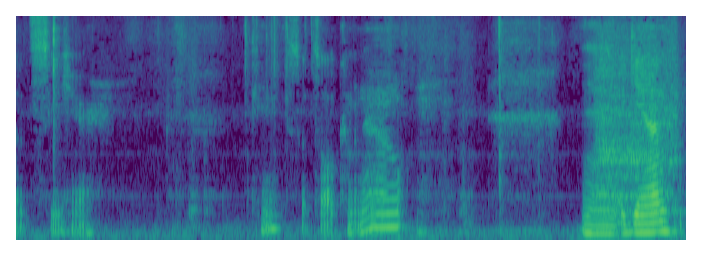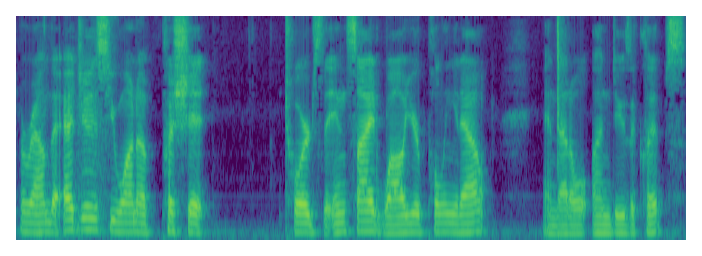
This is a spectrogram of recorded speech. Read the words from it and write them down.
let's see here. Okay, so it's all coming out. And again, around the edges, you want to push it towards the inside while you're pulling it out, and that'll undo the clips.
